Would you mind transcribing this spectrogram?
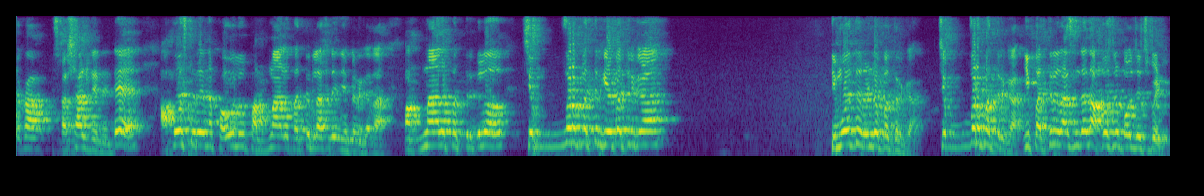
యొక్క స్పెషాలిటీ ఏంటంటే అపోస్తలైన పౌలు పద్నాలుగు పత్రికలు రాశాడని చెప్పాను కదా. పద్నాలుగు పత్రికలో చివరి పత్రిక ఏ పత్రిక? తిమోతి రెండో పత్రిక. చివరి పత్రిక. ఈ పత్రిక రాసిన తర్వాత అపోస్తల పౌలు చచ్చిపోయాడు.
